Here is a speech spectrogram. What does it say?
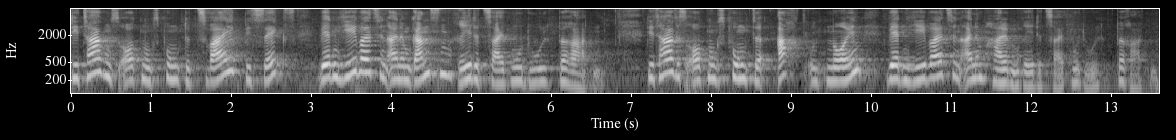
Die Tagesordnungspunkte 2 bis 6 werden jeweils in einem ganzen Redezeitmodul beraten. Die Tagesordnungspunkte 8 und 9 werden jeweils in einem halben Redezeitmodul beraten.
